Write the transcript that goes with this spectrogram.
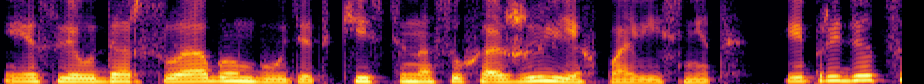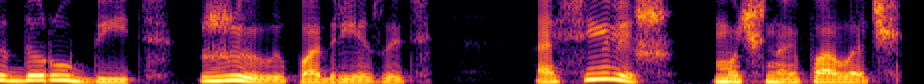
Если удар слабым будет, кисть на сухожильях повиснет, и придется дорубить, жилы подрезать. Осилишь, мучной палач?»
